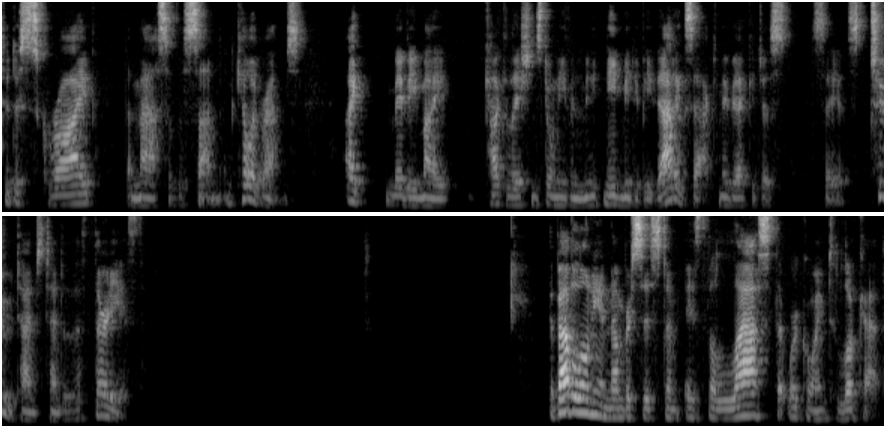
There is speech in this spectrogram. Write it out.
to describe the mass of the sun in kilograms. I Maybe my calculations don't even need me to be that exact. Maybe I could just say it's 2 times 10 to the 30th. The Babylonian number system is the last that we're going to look at.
